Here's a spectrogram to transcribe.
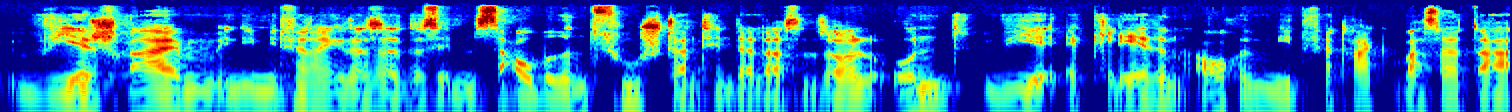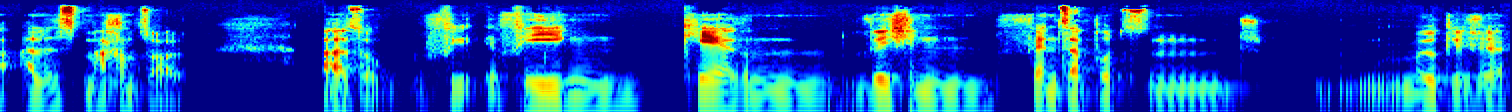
wir schreiben in die Mietverträge, dass er das im sauberen Zustand hinterlassen soll. Und wir erklären auch im Mietvertrag, was er da alles machen soll. Also fegen, kehren, wischen, Fenster putzen, mögliche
